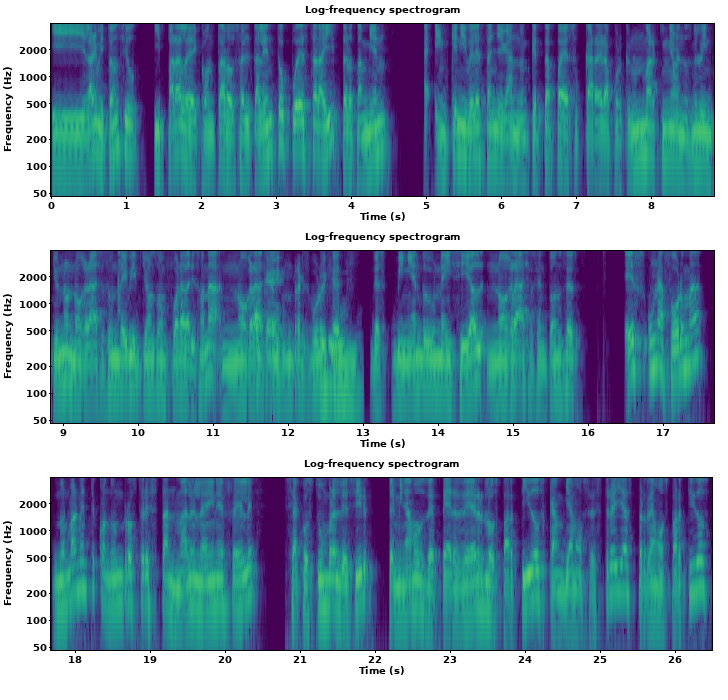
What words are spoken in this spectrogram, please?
y Larry Tunsil y párale de contar, o sea, el talento puede estar ahí, pero también en qué nivel están llegando, en qué etapa de su carrera, porque en un Mark Ingram en 2021, no gracias. Un David Johnson fuera de Arizona, no gracias. Un Rex Burkhead viniendo de un ACL, no gracias. Entonces, es una forma, normalmente cuando un roster es tan malo en la NFL, se acostumbra al decir, terminamos de perder los partidos, cambiamos estrellas, perdemos partidos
